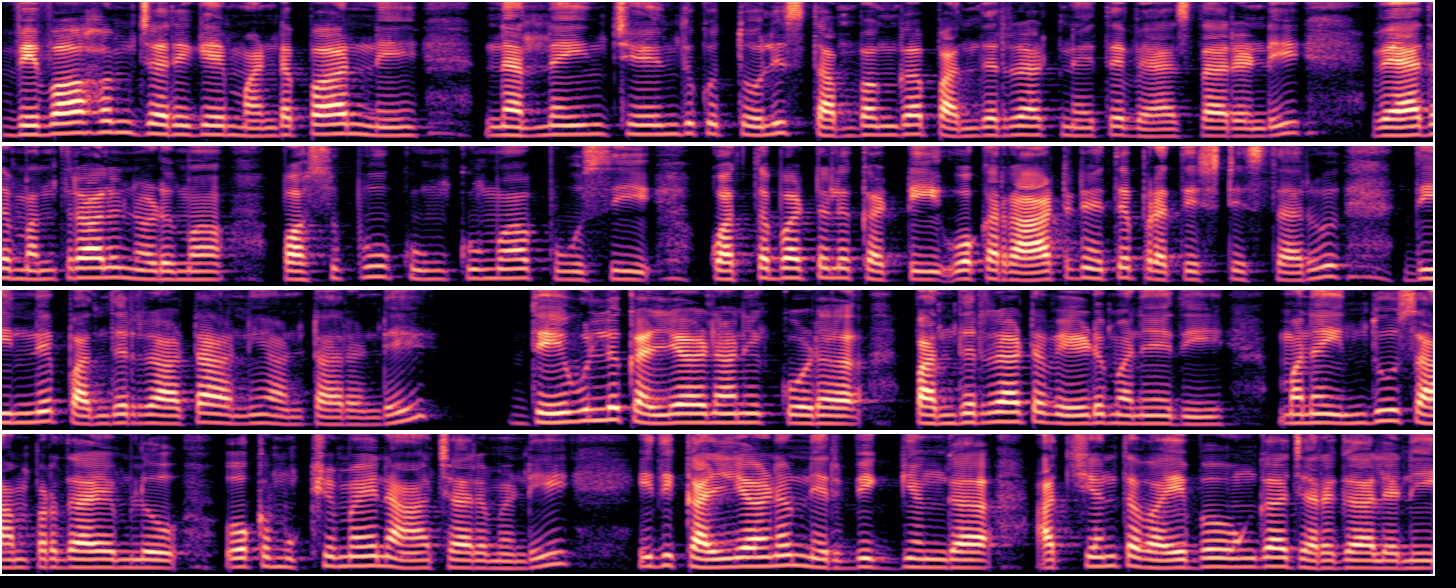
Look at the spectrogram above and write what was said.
వివాహం జరిగే మండపాన్ని నిర్ణయించేందుకు తొలి స్తంభంగా పందిర్రాటినైతే వేస్తారండి. వేద మంత్రాల నడుమ పసుపు కుంకుమ పూసి కొత్త బట్టలు కట్టి ఒక రాటనైతే ప్రతిష్ఠిస్తారు. దీన్నే పందిర్రాట అని అంటారండి. దేవుళ్ళ కళ్యాణానికి కూడా పందిర్రాట వేయడం అనేది మన హిందూ సాంప్రదాయంలో ఒక ముఖ్యమైన ఆచారం అండి ఇది కళ్యాణం నిర్విఘ్నంగా అత్యంత వైభవంగా జరగాలని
